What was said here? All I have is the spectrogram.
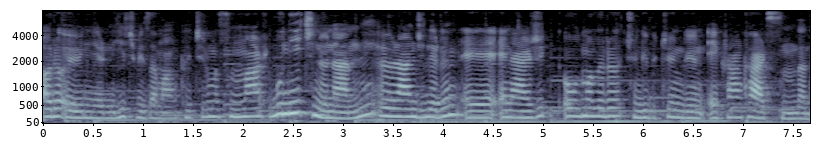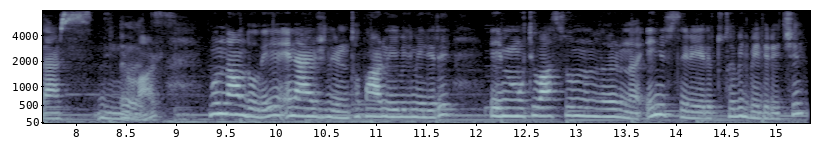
Ara öğünlerini hiçbir zaman kaçırmasınlar. Bu niçin önemli? Öğrencilerin e, enerjik olmaları çünkü bütün gün ekran karşısında ders dinliyorlar. Evet. Bundan dolayı enerjilerini toparlayabilmeleri motivasyonlarını en üst seviyede tutabilmeleri için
